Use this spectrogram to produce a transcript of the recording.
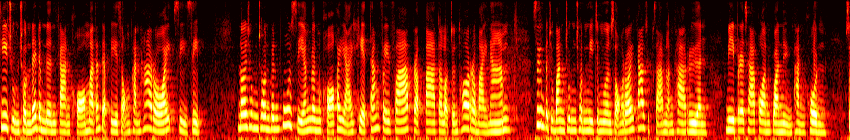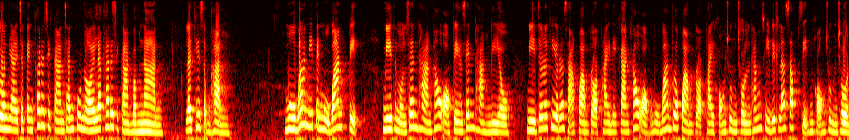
ที่ชุมชนได้ดำเนินการขอมาตั้งแต่ปี 2540 โดยชุมชนเป็นผู้เสียเงินขอขยายเขตทั้งไฟฟ้า ประปาตลอดจนท่อระบายน้ำซึ่งปัจจุบันชุมชนมีจำนวน 293 หลังคาเรือน มีประชากรกว่า 1,000 คน ส่วนใหญ่จะเป็นข้าราชการชั้นผู้น้อยและข้าราชการบำนาญและที่สำคัญ หมู่บ้านนี้เป็นหมู่บ้านปิด มีถนนเส้นทางเข้าออกเพียงเส้นทางเดียว มีเจ้าหน้าที่รักษาความปลอดภัยในการเข้าออกหมู่บ้านเพื่อความปลอดภัยของชุมชน ทั้งชีวิตและทรัพย์สินของชุมชน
